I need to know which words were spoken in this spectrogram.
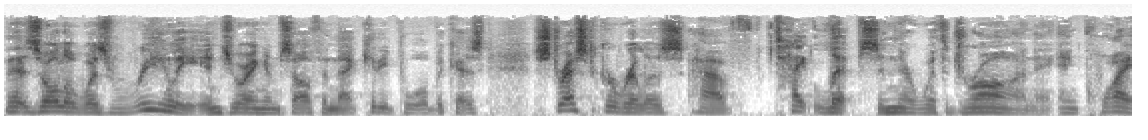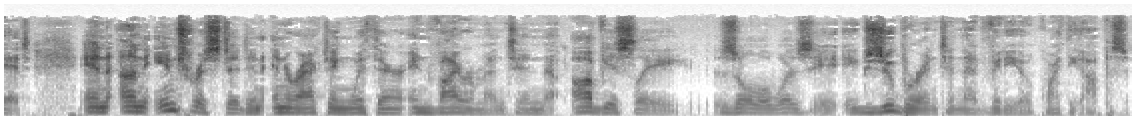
that Zola was really enjoying himself in that kiddie pool because stressed gorillas have tight lips and they're withdrawn and quiet and uninterested in interacting with their environment. And obviously, Zola was exuberant in that video, quite the opposite.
